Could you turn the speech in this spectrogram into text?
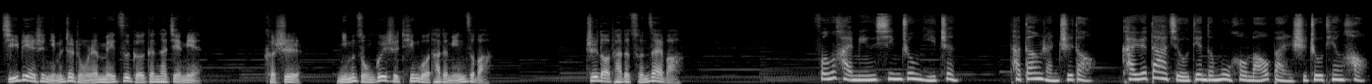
即便是你们这种人没资格跟他见面，可是你们总归是听过他的名字吧？知道他的存在吧？冯海明心中一震，他当然知道凯悦大酒店的幕后老板是周天浩，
